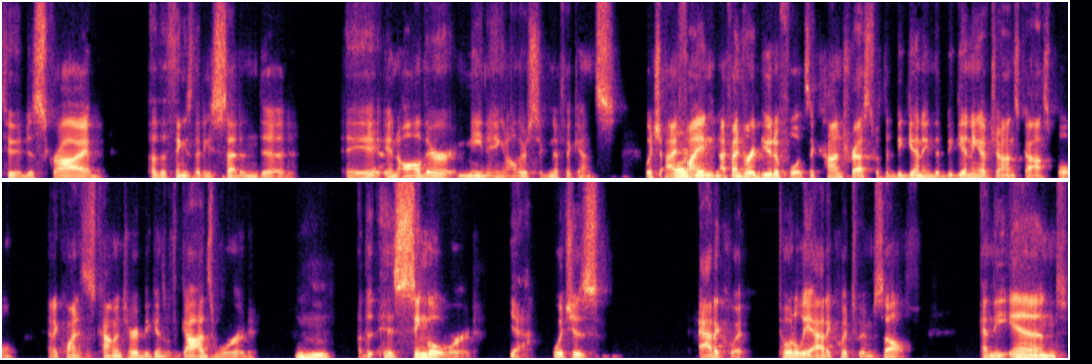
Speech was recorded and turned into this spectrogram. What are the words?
to describe uh, the things that he said and did a, yeah. in all their meaning and all their significance, which I or find I find very beautiful. It's a contrast with the beginning. The beginning of John's Gospel and Aquinas' commentary begins with God's word, mm-hmm. his single word, yeah, which is adequate, totally adequate to himself, and the end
